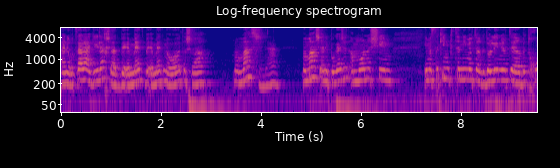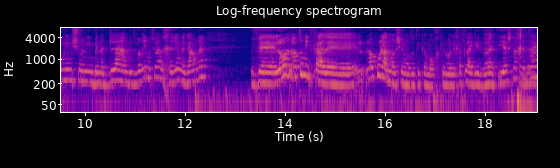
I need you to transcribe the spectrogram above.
אני רוצה להגיד לך שאת באמת באמת מעוררת השראה. ממש. תודה. ממש, אני פוגשת המון נשים עם עסקים קטנים יותר, גדולים יותר, בתחומים שונים, בנדל"ן, בדברים, את יודעת, אחרים לגמרי. ולא לא תמיד קל, אה, לא כולן מרשימות אותי כמוך, כאילו, אני חייבת להגיד, באמת, יש לך את זה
